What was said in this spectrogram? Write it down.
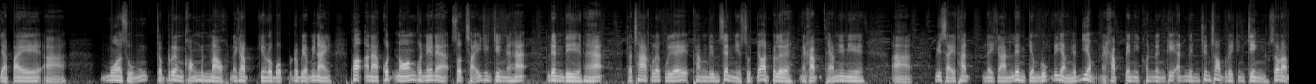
อย่าไปอ่ามั่วสุมกับเรื่องของมึนเมานะครับเกี่ยวระบบระเบียบวินัย เพราะอนาคตน้องคนนี้เนี่ยสดใสจริง ๆ นะฮะ เล่นดีนะฮะกระชากเลิกเลื้อยทางริมเส้นนี่สุดยอดไปเลยนะครับ แถมยังมีอ่าวิสัยทัศน์ในการเล่นเกมลุกได้อย่างยอดเยี่ยมนะครับ เป็นอีกคนหนึ่งที่แอดมินชื่นชอบเลยจริง ๆสำหรับ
